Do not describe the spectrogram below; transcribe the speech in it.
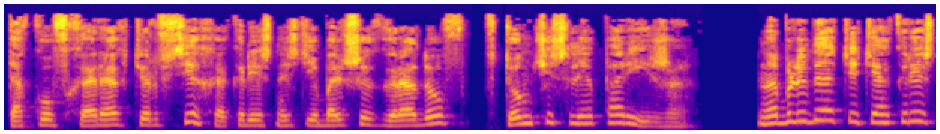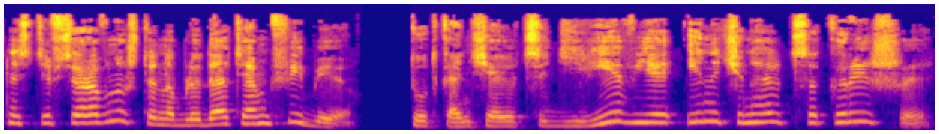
Таков характер всех окрестностей больших городов, в том числе Парижа. Наблюдать эти окрестности все равно, что наблюдать амфибию. Тут кончаются деревья и начинаются крыши,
